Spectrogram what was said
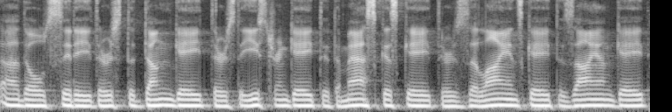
uh, the old city. There's the Dung Gate, there's the Eastern Gate, the Damascus Gate, there's the Lion's Gate, the Zion Gate.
